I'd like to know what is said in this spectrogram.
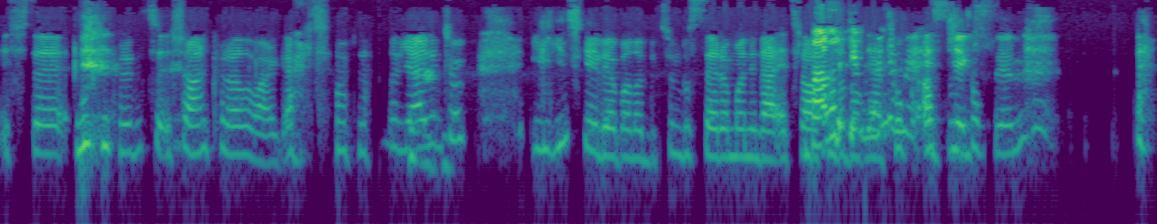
işte kraliçe şu an kral var gerçekten. Yani çok ilginç geliyor bana bütün bu seremoniler etrafında. Bana kimliğini çok, mi edeceksin? Çok...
